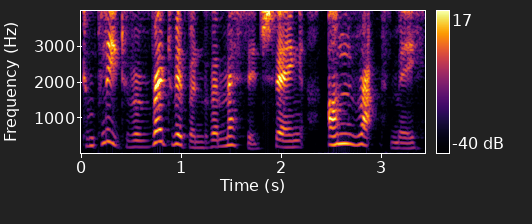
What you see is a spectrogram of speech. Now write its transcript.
complete with a red ribbon with a message saying "Unwrap me."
